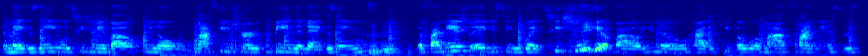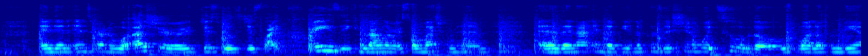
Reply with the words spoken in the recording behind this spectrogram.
the magazine would teach me about, you know, my future being the magazine. Mm-hmm. The financial agency would teach me about, you know, how to keep up with my finances and then interning with Usher just was just like crazy because I learned so much from him. And then I ended up getting a position with two of those. One of them being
